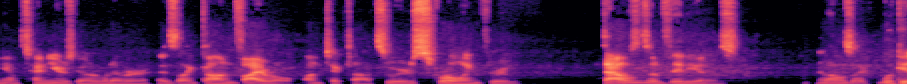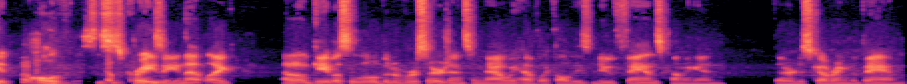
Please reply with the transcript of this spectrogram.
you know 10 years ago or whatever has like gone viral on TikTok. So we were just scrolling through thousands of videos. And I was like, look at all of this. This is crazy. And that like I don't know, gave us a little bit of a resurgence and now we have like all these new fans coming in that are discovering the band,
